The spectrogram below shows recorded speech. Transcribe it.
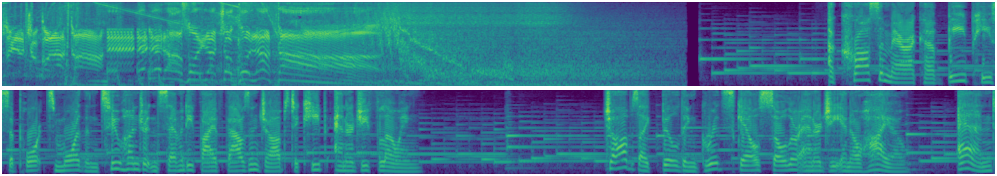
y la Chocolata! ¡Erasmo y la Chocolata! Across America, BP supports more than 275,000 jobs to keep energy flowing. Jobs like building grid-scale solar energy in Ohio and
